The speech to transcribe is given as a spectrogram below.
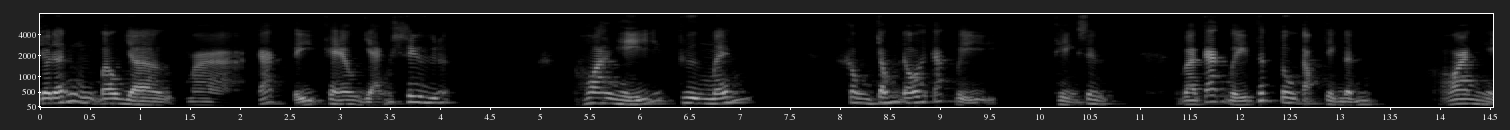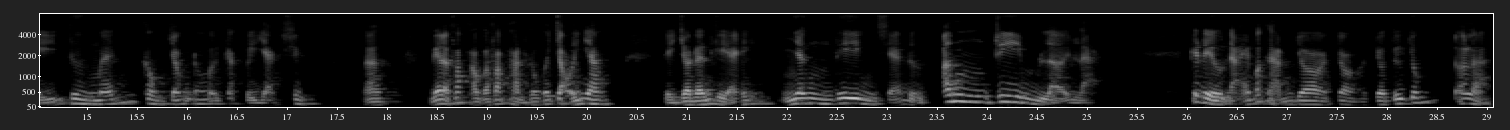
Cho đến bao giờ mà các tỷ kheo giảng sư đó hoan hỷ thương mến không chống đối các vị thiền sư và các vị thích tu tập thiền định hoan hỷ thương mến không chống đối các vị giảng sư. À, nghĩa là pháp học và pháp hành không có chọi nhau. Thì cho đến khi ấy nhân thiên sẽ được ân triêm lợi lạc. Cái điều đại bất hạnh cho cho cho tứ chúng đó là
